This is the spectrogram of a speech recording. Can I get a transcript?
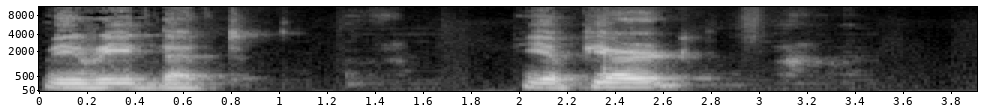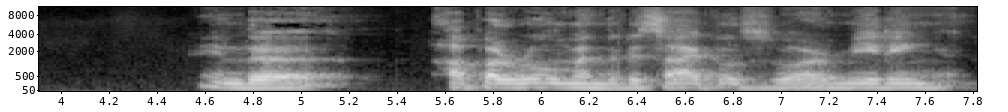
We read that he appeared in the upper room and the disciples were meeting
